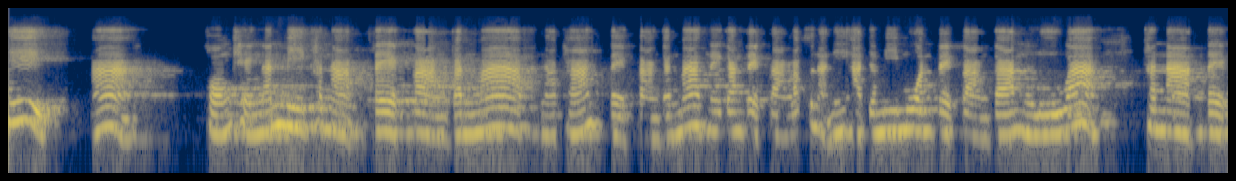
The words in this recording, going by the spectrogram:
ที่อ่าของแข็งนั้นมีขนาดแตกต่างกันมากนะคะ แตกต่างกันมากในการแตกต่างลักษณะนี้อาจจะมีมวลแตกต่างกัน หรือว่าขนาดแตก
